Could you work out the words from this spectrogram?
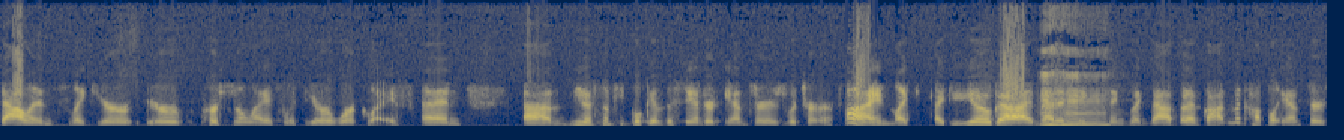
balance like your your personal life with your work life? And um, you know, some people give the standard answers, which are fine, like I do yoga, I meditate, Mhm. things like that. But I've gotten a couple answers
